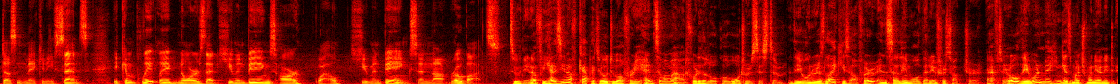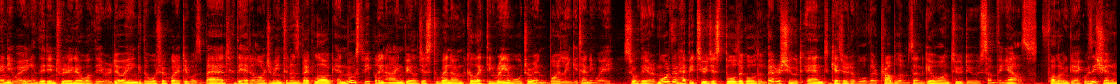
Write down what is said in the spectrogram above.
doesn't make any sense. It completely ignores that human beings are, well, human beings and not robots. Soon enough, he has enough capital to offer a handsome amount for the local water system. The owners like his offer and sell him all their infrastructure. After all, they weren't making as much money on it anyway, they didn't really know what they were doing, the water quality was bad, they had a large maintenance backlog, and most people in Einvale just went on collecting rainwater and boiling it anyway. So they are more than happy to just pull the golden parachute and get rid of all their problems and go on to do something else. Following the acquisition,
